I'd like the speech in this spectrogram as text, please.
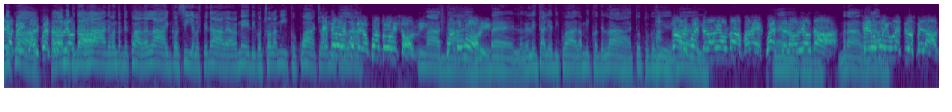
di la qua, verità, l'amico da là, devo andare da qua, da là, in corsia, all'ospedale, al medico, c'ho l'amico qua, c'ho E l'amico però il là. problema quando lo risolvi? Ma quando dai, muori? Bello, che l'Italia di qua, l'amico di là, è tutto così. No, bello. questa è la realtà, pare, questa è la Eh, realtà. Bravo, Se non bravo. vuoi un letto in ospedale,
